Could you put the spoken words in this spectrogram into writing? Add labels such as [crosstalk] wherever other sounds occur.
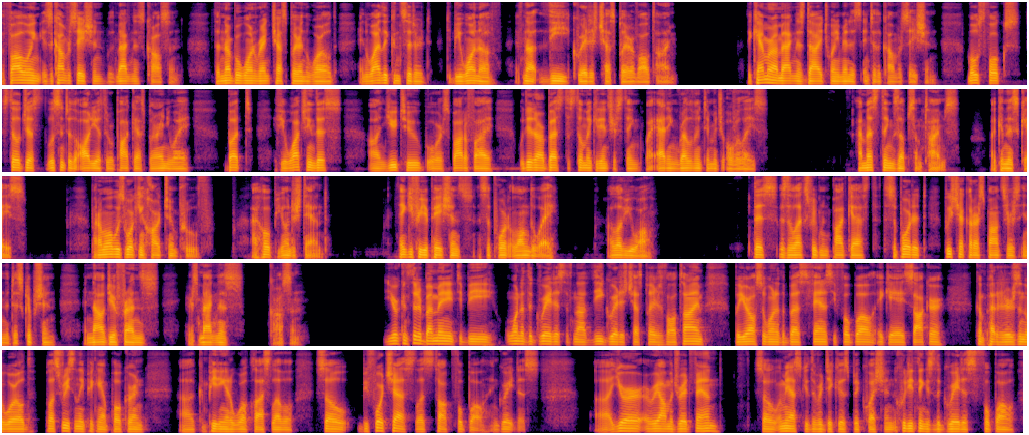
The following is a conversation with Magnus Carlsen, the number one ranked chess player in the world and widely considered to be one of, if not the greatest chess player of all time. The camera on Magnus died 20 minutes into the conversation. Most folks still just listen to the audio through a podcast player anyway, but if you're watching this on YouTube or Spotify, we did our best to still make it interesting by adding relevant image overlays. I mess things up sometimes like in this case. But I'm always working hard to improve. I hope you understand. Thank you for your patience and support along the way. I love you all. This is the Lex Fridman podcast. To support it, please check out our sponsors in the description. And now, dear friends, here's Magnus Carlsen. You're considered by many to be one of the greatest, if not the greatest chess players of all time but you're also one of the best fantasy football, aka soccer, competitors in the world. Plus, recently picking up poker and uh, competing at a world class level. So, before chess, let's talk football and greatness. Uh, you're a Real Madrid fan. So, let me ask you the ridiculous big question Who do you think is the greatest football,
